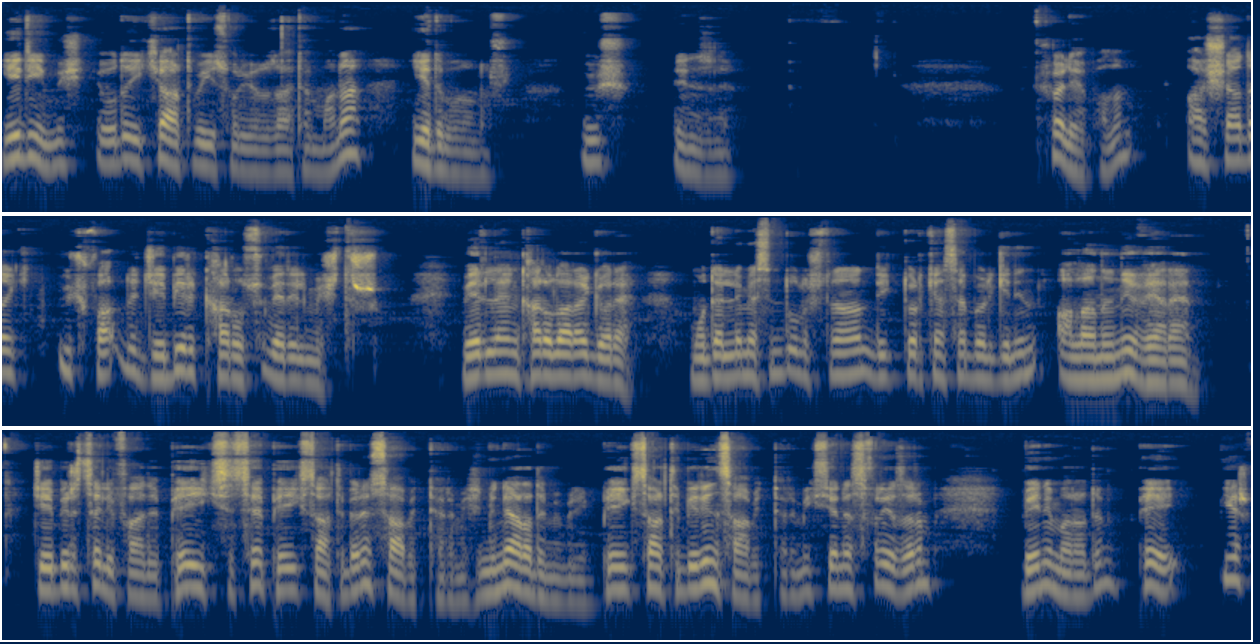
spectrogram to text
7'ymiş. E o da 2 artı b'yi soruyordu zaten bana. 7 bulunur. 3 denizli. Şöyle yapalım. Aşağıda 3 farklı cebir karosu verilmiştir. Verilen karolara göre modellemesinde oluşturulan dikdörtgensel bölgenin alanını veren cebirsel ifade px ise px artı 1'in sabit terimi. Şimdi ne aradığımı bileyim. px artı 1'in sabit terimi. x yerine 0 yazarım. Benim aradığım p1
